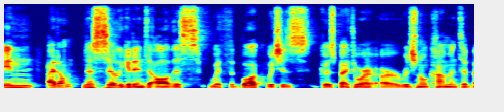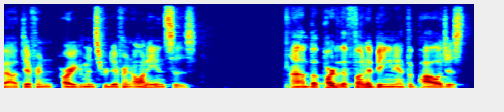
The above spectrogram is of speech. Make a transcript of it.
in i don't necessarily get into all this with the book which is goes back to our, our original comment about different arguments for different audiences uh, but part of the fun of being an anthropologist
